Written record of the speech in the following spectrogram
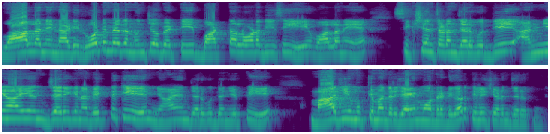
వాళ్ళని నడి రోడ్డు మీద నుంచోబెట్టి బట్టలోడదీసి వాళ్ళని శిక్షించడం జరుగుద్ది. అన్యాయం జరిగిన వ్యక్తికి న్యాయం జరుగుద్ది అని చెప్పి మాజీ ముఖ్యమంత్రి జగన్మోహన్ రెడ్డి గారు తెలియచేయడం జరుగుతుంది.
